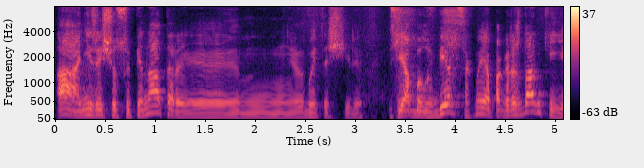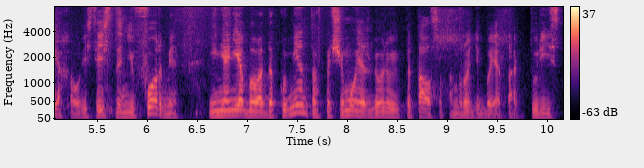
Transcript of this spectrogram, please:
А, они же еще супинаторы э, вытащили. То есть я был в берцах, ну, я по гражданке ехал, естественно, не в форме, и у меня не было документов, почему, я же говорю, и пытался, там, вроде бы я так, турист.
